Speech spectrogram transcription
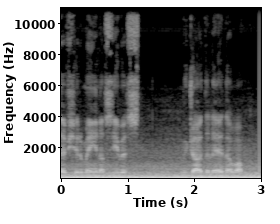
devşirmeyi nasip etsin. Mücadeleye devam.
